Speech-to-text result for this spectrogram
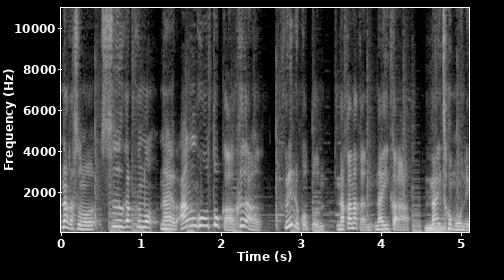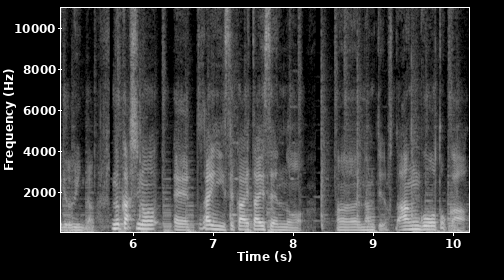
なんかその数学のなんやろ暗号とか普段触れることなかなかないから、うん。ないと思うねんけどみんな。昔の、えーと第二次世界大戦のうんなんていうの暗号とか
